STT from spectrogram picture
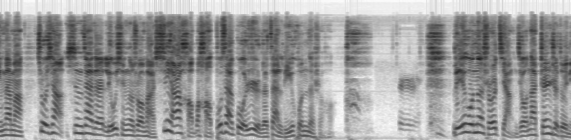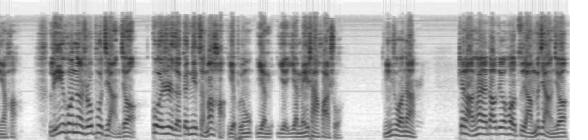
对，明白吗？就像现在的流行的说法，心眼好不好，不在过日子，在离婚的时候。离婚的时候讲究，那真是对你好；离婚的时候不讲究，过日子跟你怎么好也不用，也也也没啥话说。您说呢？这老太太到最后讲不讲究，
